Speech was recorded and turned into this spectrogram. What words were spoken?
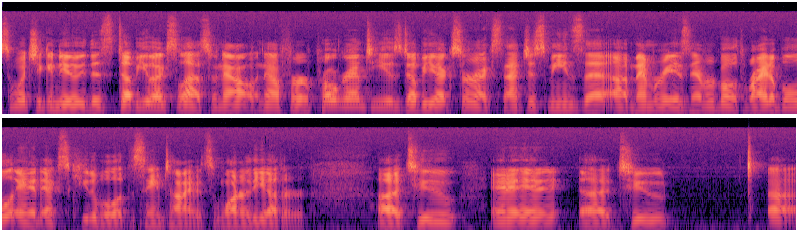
so what you can do, this WX So now, now for a program to use WXRX, that just means that uh, memory is never both writable and executable at the same time. It's one or the other. Uh, to and, and uh, to uh,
